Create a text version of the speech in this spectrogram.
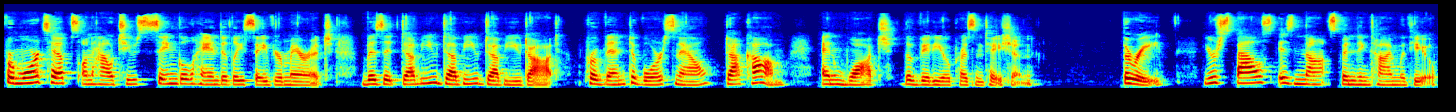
For more tips on how to single-handedly save your marriage, visit www.preventdivorcenow.com and watch the video presentation. 3. Your spouse is not spending time with you.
